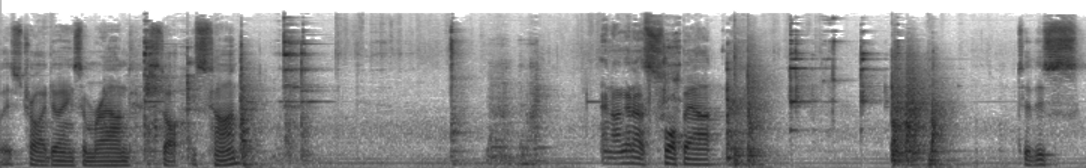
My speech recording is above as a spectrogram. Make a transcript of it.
So let's try doing some round stock this time. And I'm going to swap out to this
